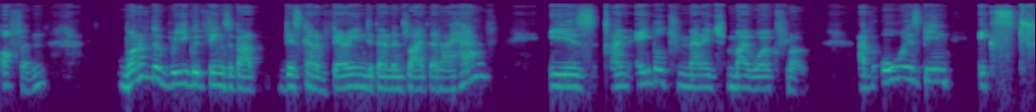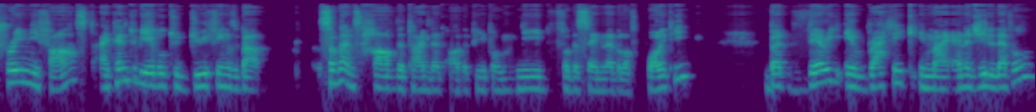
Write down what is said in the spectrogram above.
often. One of the really good things about this kind of very independent life that I have is I'm able to manage my workflow. I've always been extremely fast. I tend to be able to do things about sometimes half the time that other people need for the same level of quality, but very erratic in my energy level,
